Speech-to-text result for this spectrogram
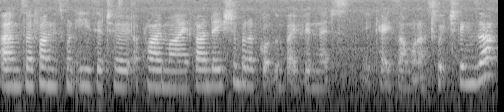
um, so I find this one easier to apply my foundation, but I've got them both in there just in case I want to switch things up.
